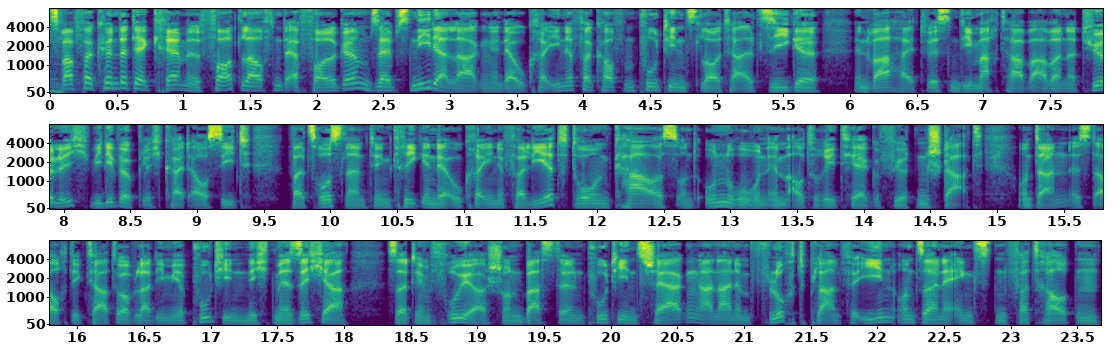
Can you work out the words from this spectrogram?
Zwar verkündet der Kreml fortlaufend Erfolge, selbst Niederlagen in der Ukraine verkaufen Putins Leute als Siege. In Wahrheit wissen die Machthaber aber natürlich, wie die Wirklichkeit aussieht. Falls Russland den Krieg in der Ukraine verliert, drohen Chaos und Unruhen im autoritär geführten Staat. Und dann ist auch Diktator Wladimir Putin nicht mehr sicher. Seit dem Frühjahr schon basteln Putins Schergen an einem Fluchtplan für ihn und seine engsten Vertrauten.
